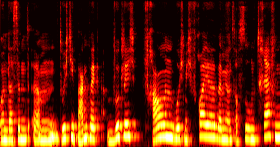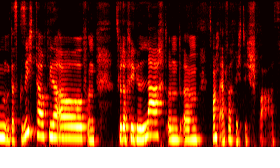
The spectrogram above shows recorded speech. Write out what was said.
Und das sind ähm, durch die Bank weg wirklich Frauen, wo ich mich freue, wenn wir uns auf Zoom treffen und das Gesicht taucht wieder auf und es wird auch viel gelacht und ähm, es macht einfach richtig Spaß.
